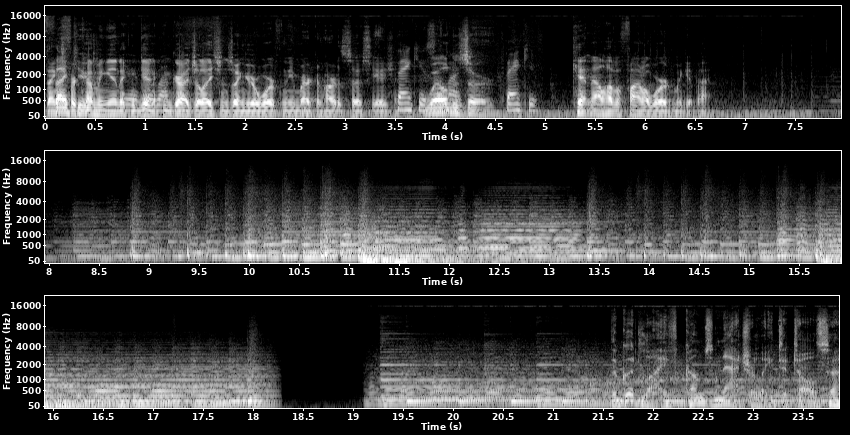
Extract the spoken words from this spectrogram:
Thanks Thank for you. coming in. And again, congratulations on your award from the American Heart Association. Thank you so well much. deserved. Thank you. Kent and I'll have a final word when we get back. The good life comes naturally to Tulsa,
